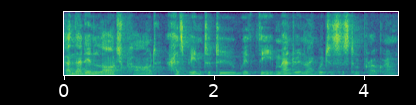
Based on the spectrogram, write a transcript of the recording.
And that, in large part, has been to do with the Mandarin Language Assistant Program.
